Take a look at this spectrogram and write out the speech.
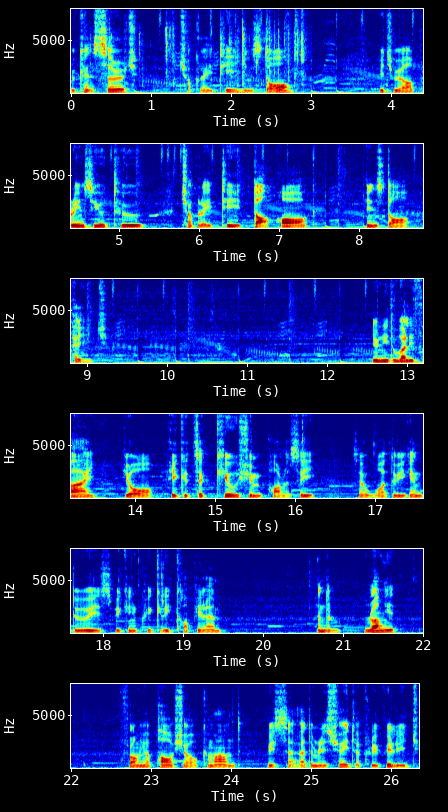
You can search Chocolatey install, which will bring you to chocolatey.org install page. You need to verify your execution policy. So what we can do is we can quickly copy them and run it from your PowerShell command with administrator privilege.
